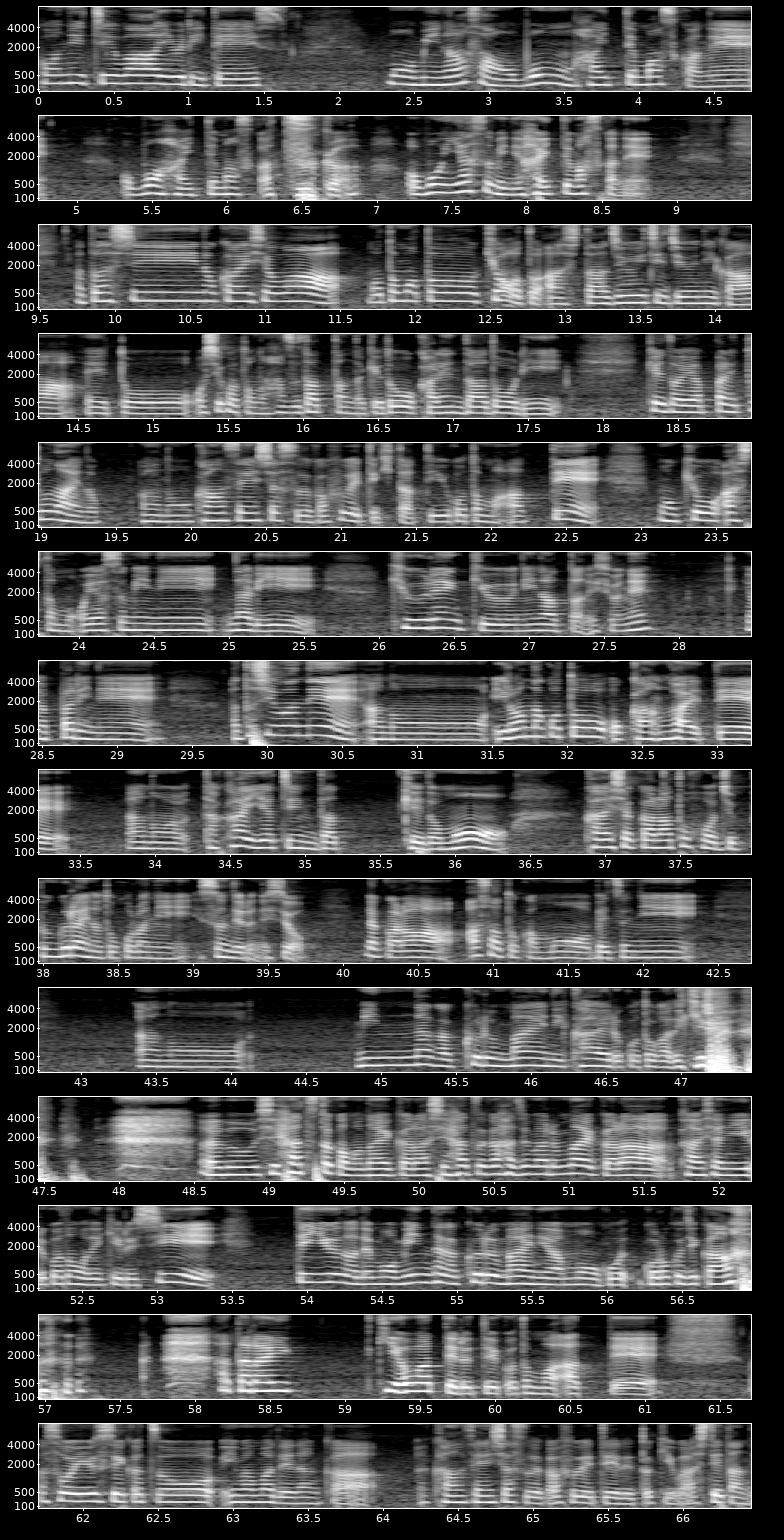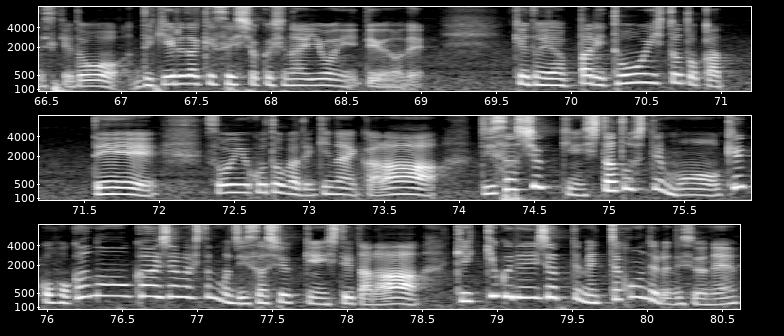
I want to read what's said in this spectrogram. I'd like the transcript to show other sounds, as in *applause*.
こんにちは、ゆりです。もう皆さんお盆入ってますかね？お盆入ってますか？*laughs* つうか、お盆休みに入ってますかね？私の会社はもともと今日と明日1112が、えー、とお仕事のはずだったんだけどカレンダー通りけどやっぱり都内のあの感染者数が増えてきたっていうこともあってもう今日明日もお休みになり9連休になったんですよね。やっぱりね私はね、あのいろんなことを考えてあの高い家賃だけども会社から徒歩10分ぐらいのところに住んでるんですよ。だから朝とかも別にあのみんなが来る前に帰ることができる。*laughs* あの始発とかもないから始発が始まる前から会社にいることもできるしっていうのでもうみんなが来る前にはもう56時間働 *laughs* き終わってるっていうこともあってまあそういう生活を今までなんか感染者数が増えている時はしてたんですけどできるだけ接触しないようにっていうのでけどやっぱり遠い人とかってそういうことができないから時差出勤したとしても結構他の会社の人も時差出勤してたら結局電車ってめっちゃ混んでるんですよね。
